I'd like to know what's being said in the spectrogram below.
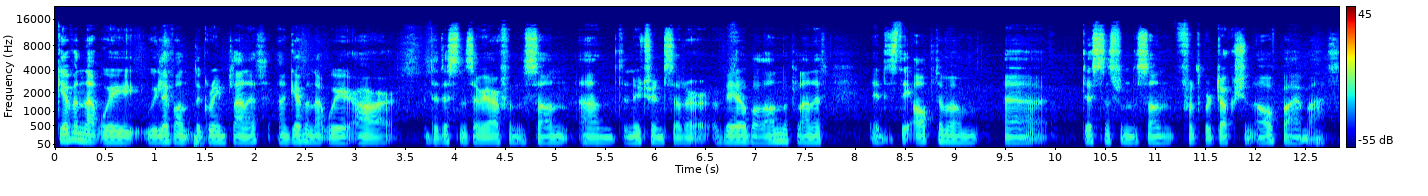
given that we, we live on the green planet and given that we are the distance that we are from the sun and the nutrients that are available on the planet, it is the optimum uh, distance from the sun for the production of biomass.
